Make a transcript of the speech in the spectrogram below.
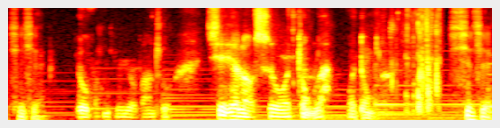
谢谢。有帮助，有帮助。谢谢老师，我懂了，我懂了。谢谢。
